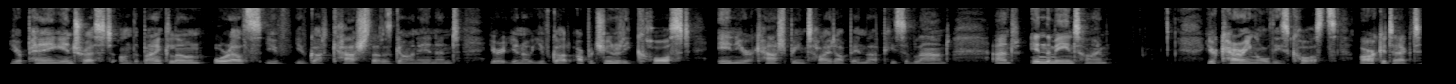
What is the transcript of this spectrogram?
you're paying interest on the bank loan or else you've you've got cash that has gone in and you're you know you've got opportunity cost in your cash being tied up in that piece of land. And in the meantime you're carrying all these costs architect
